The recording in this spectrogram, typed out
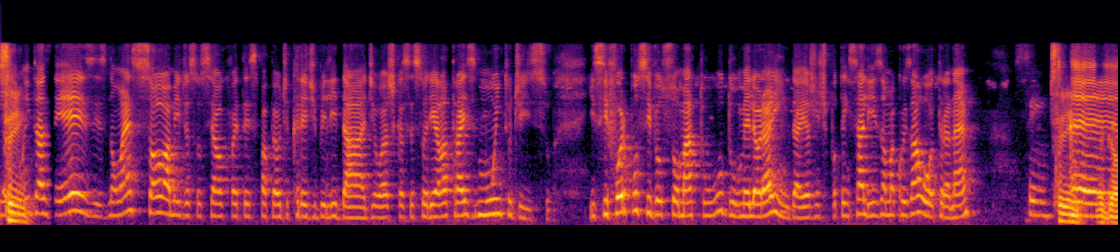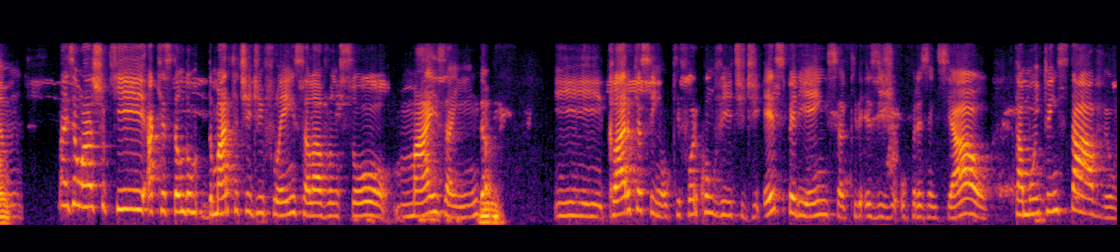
Sim. muitas vezes não é só a mídia social que vai ter esse papel de credibilidade. Eu acho que a assessoria ela traz muito disso. E se for possível somar tudo, melhor ainda. Aí a gente potencializa uma coisa a outra, né? Sim. Sim, é, legal. Mas eu acho que a questão do, do marketing de influência ela avançou mais ainda. Hum. E claro que assim, o que for convite de experiência que exige o presencial está muito instável.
